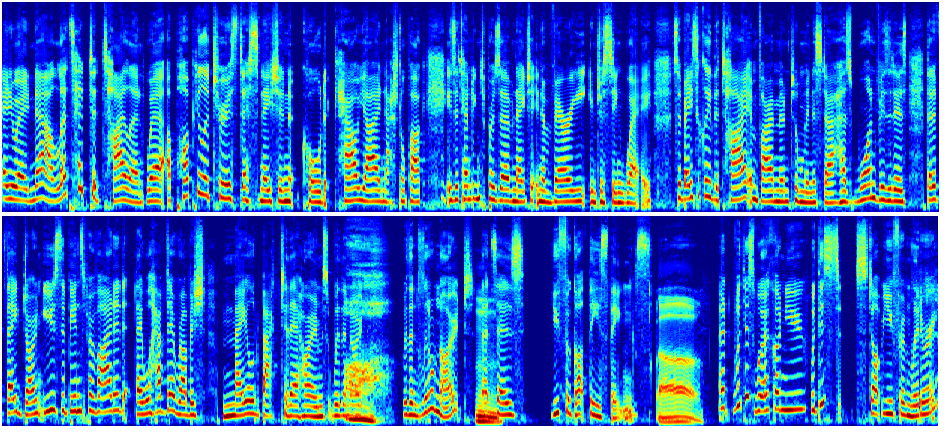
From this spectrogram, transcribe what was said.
Anyway, now let's head to Thailand, where a popular tourist destination called Khao Yai National Park is attempting to preserve nature in a very interesting way. So basically, the Thai environmental minister has warned visitors that if they don't use the bins provided, they will have their rubbish mailed back to their homes with a note, ah. with a little note that hmm. says, "You forgot these things." Oh, Uh, would this work on you? Would this stop you from littering?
